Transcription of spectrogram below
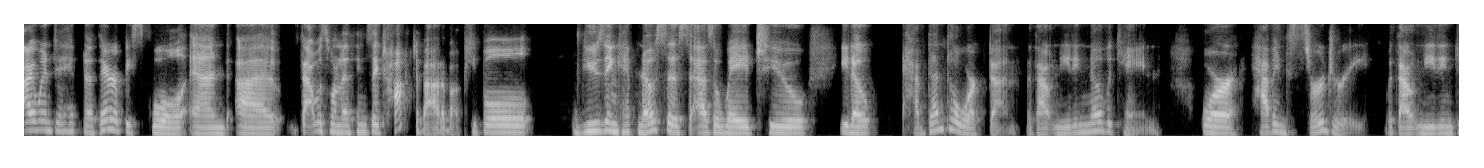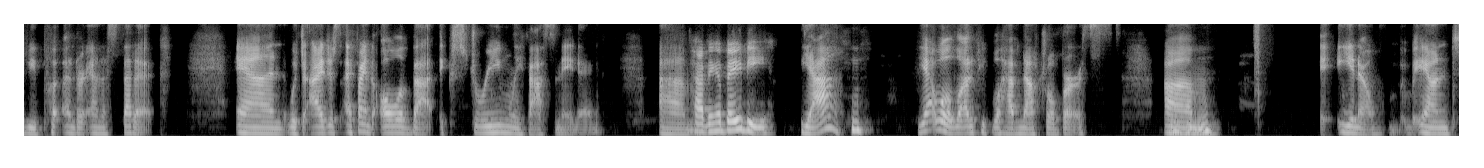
I went to hypnotherapy school, and uh, that was one of the things they talked about about people using hypnosis as a way to, you know, have dental work done without needing Novocaine or having surgery without needing to be put under anesthetic. And which I just, I find all of that extremely fascinating. Um, Having a baby. Yeah. yeah. Well, a lot of people have natural births. Um, mm-hmm. you know, and,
